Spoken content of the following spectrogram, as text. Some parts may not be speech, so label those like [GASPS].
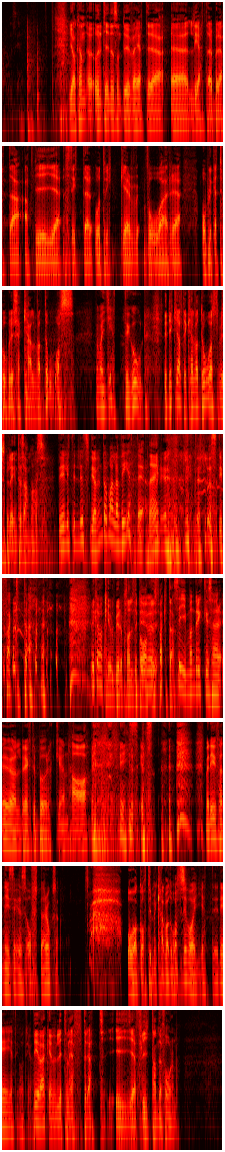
Jag kan eh, under tiden som du vad heter det, eh, letar berätta att vi eh, sitter och dricker vår obligatoriska calvados. Den var jättegod. Vi dricker alltid calvados när vi spelar in tillsammans. Det är lite lustigt. Jag vet inte om alla vet det. Nej. Men det är [LAUGHS] lite lustig fakta. [LAUGHS] Det kan vara kul att bjuda på lite bakgrundsfakta. Simon dricker så här öl direkt ur burken. Ja. [LAUGHS] Men det är ju för att ni ses oftare också. åh vad gott det är med calvados. Det, var jätte, det är jättegott. Ja, Det är verkligen en liten efterrätt i eh, flytande form.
